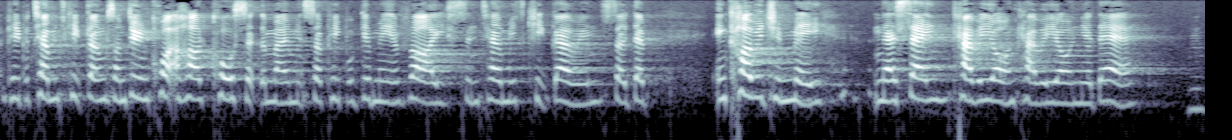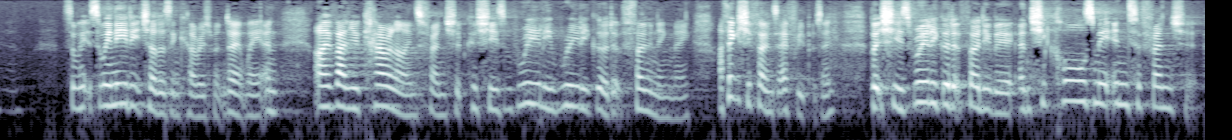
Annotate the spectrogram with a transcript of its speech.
And People tell me to keep going because I'm doing quite a hard course at the moment, so people give me advice and tell me to keep going. So they're encouraging me, and they're saying, carry on, carry on, you're there. So we, so we need each other's encouragement, don't we? And I value Caroline's friendship because she's really, really good at phoning me. I think she phones everybody, but she's really good at phoning me, and she calls me into friendship.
